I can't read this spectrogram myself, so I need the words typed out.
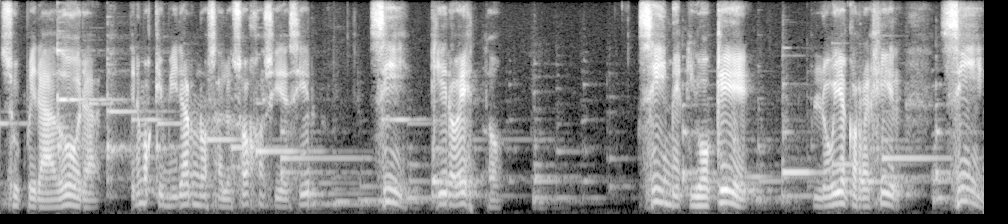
superadora. Tenemos que mirarnos a los ojos y decir, sí, quiero esto. Sí, me equivoqué, lo voy a corregir. Sí,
